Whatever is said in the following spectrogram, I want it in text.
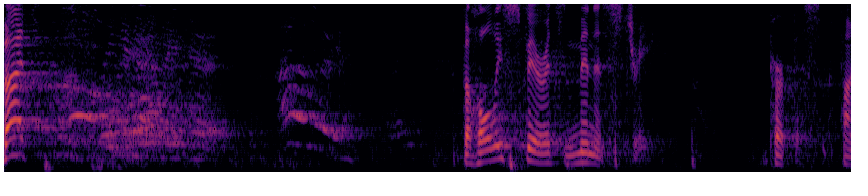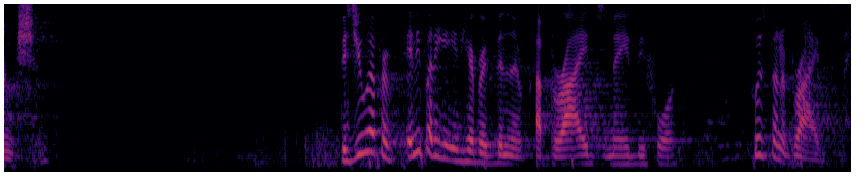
but the Holy Spirit's ministry, purpose, function. Did you ever, anybody in here ever been a, a bridesmaid before? Who's been a bridesmaid?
